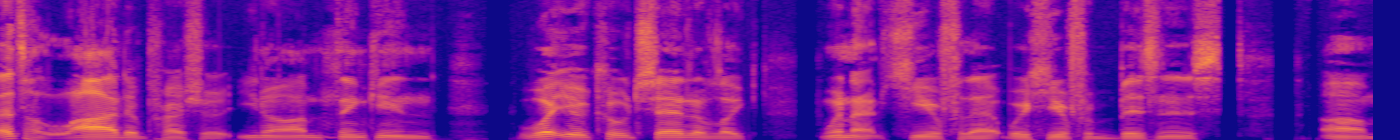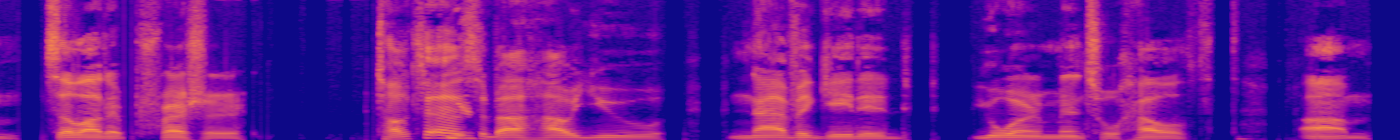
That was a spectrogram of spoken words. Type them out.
that's a lot of pressure. You know, I'm thinking what your coach said of like, we're not here for that. We're here for business. Um, it's a lot of pressure. Talk to us about how you navigated your mental health um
